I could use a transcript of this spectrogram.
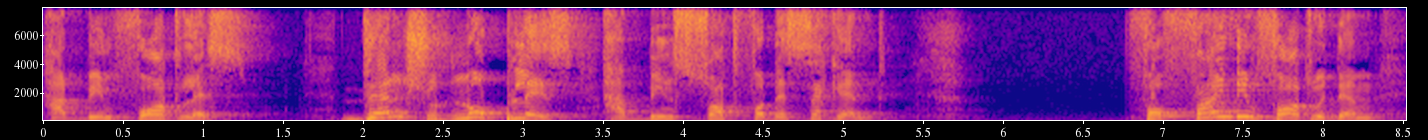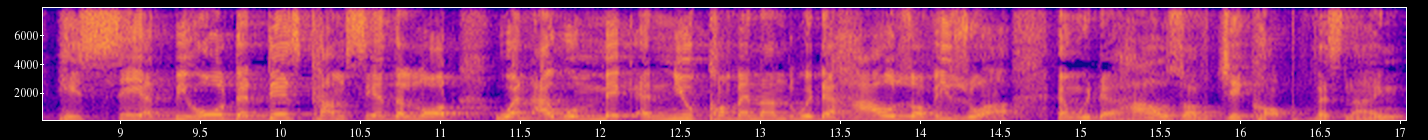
had been faultless, then should no place have been sought for the second. For finding fault with them, he said, Behold, the days come, saith the Lord, when I will make a new covenant with the house of Israel and with the house of Jacob. Verse 9.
